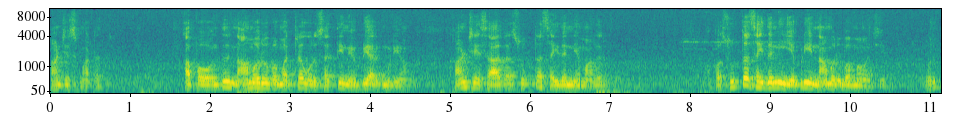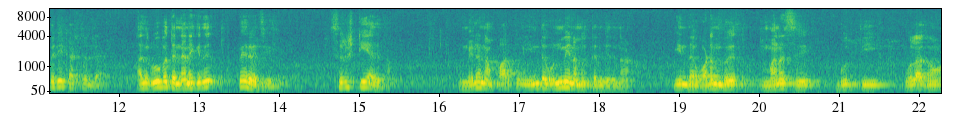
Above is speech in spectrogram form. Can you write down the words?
கான்ஷியஸ் மாட்டாது. அப்போ வந்து நாமரூபமற்ற ஒரு சத்தியம் எப்படியா இருக்க முடியும்? கான்ஷியஸாக சுத்த சைதன்யமாக இருக்கும். அப்போ சுத்த சைதன்யம் எப்படி நாமரூபமாக வச்சு? ஒரு பெரிய கஷ்டம் இல்லை. அது ரூபத்தை நினைக்குது பேர் வச்சுக்குது. சிருஷ்டியே அதுதான். உண்மையில் நான் பார்க்கணும். இந்த உண்மை நமக்கு தெரிஞ்சதுன்னா இந்த உடம்பு மனசு புத்தி உலகம்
